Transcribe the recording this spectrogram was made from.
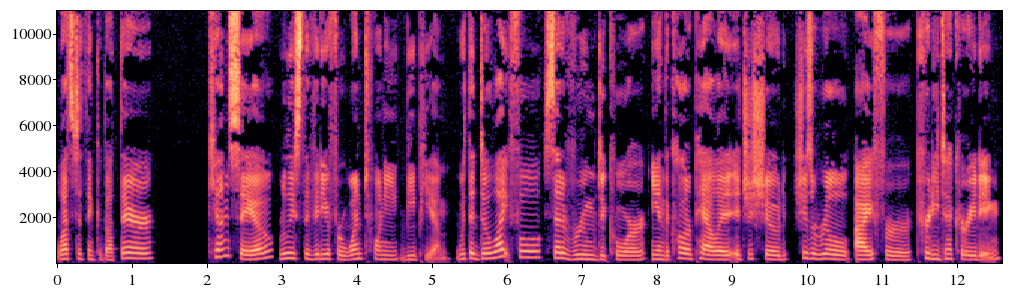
Lots to think about there. Kyun Seo released the video for 120 BPM. With a delightful set of room decor and the color palette, it just showed she has a real eye for pretty decorating.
